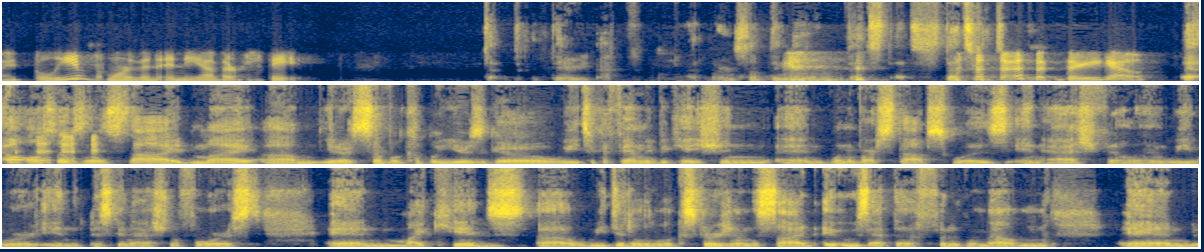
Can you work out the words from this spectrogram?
I believe more than any other state. There, I learned something new. That's that's that's. there you go. also, as an aside, my um, you know, several couple years ago, we took a family vacation, and one of our stops was in Asheville, and we were in Pisgah National Forest, and my kids, uh, we did a little excursion on the side. It was at the foot of the mountain, and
